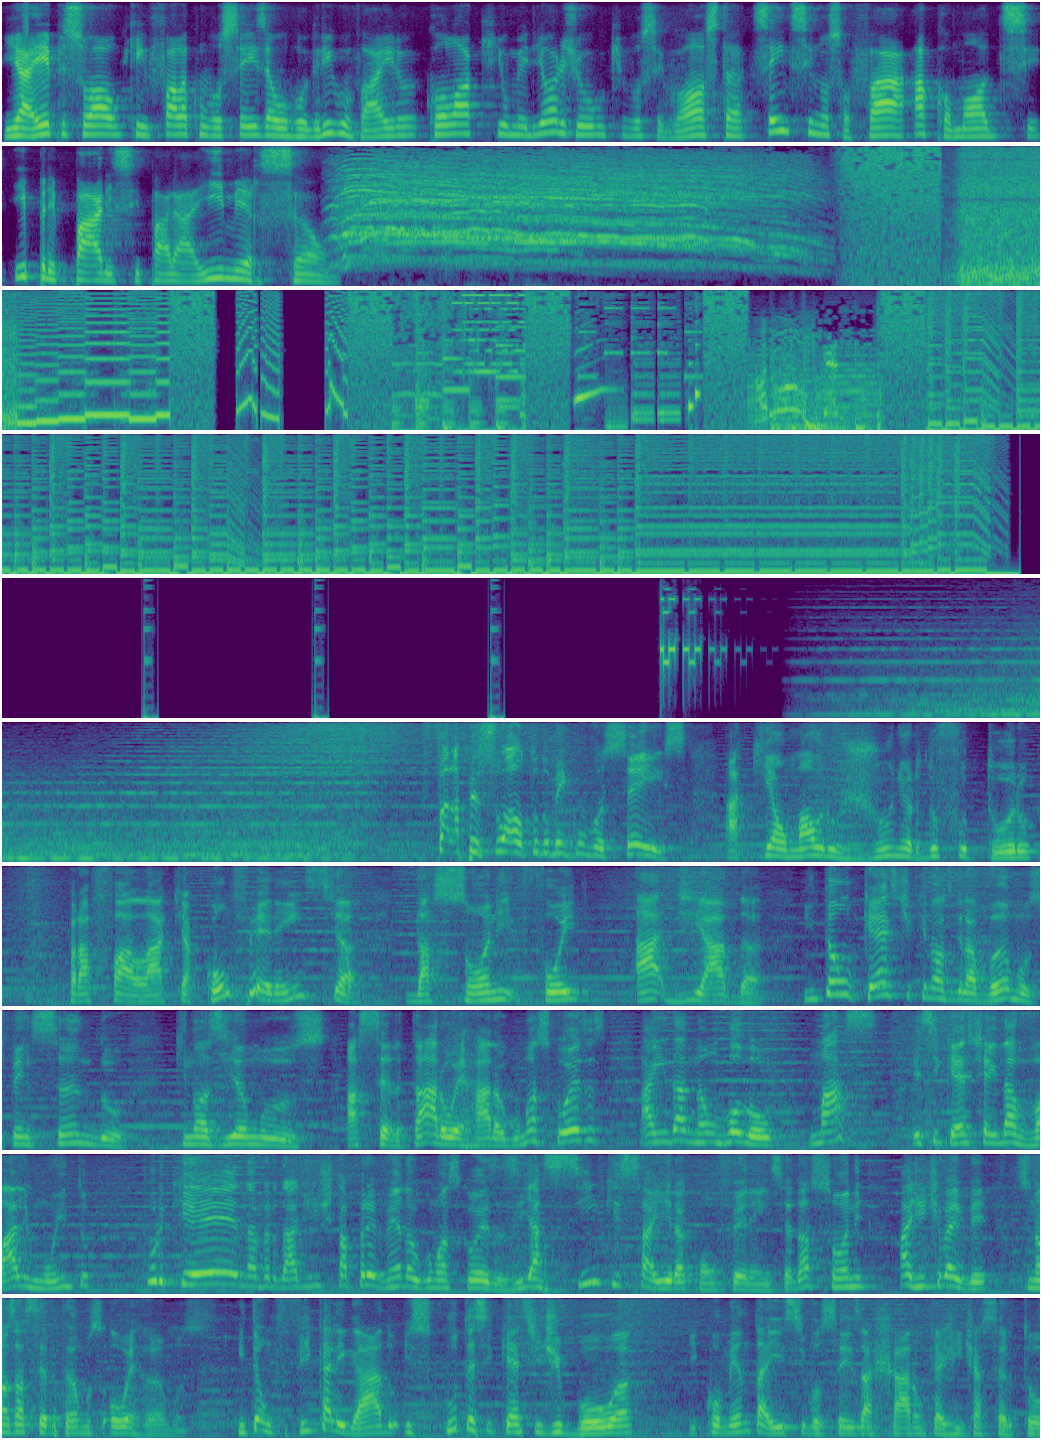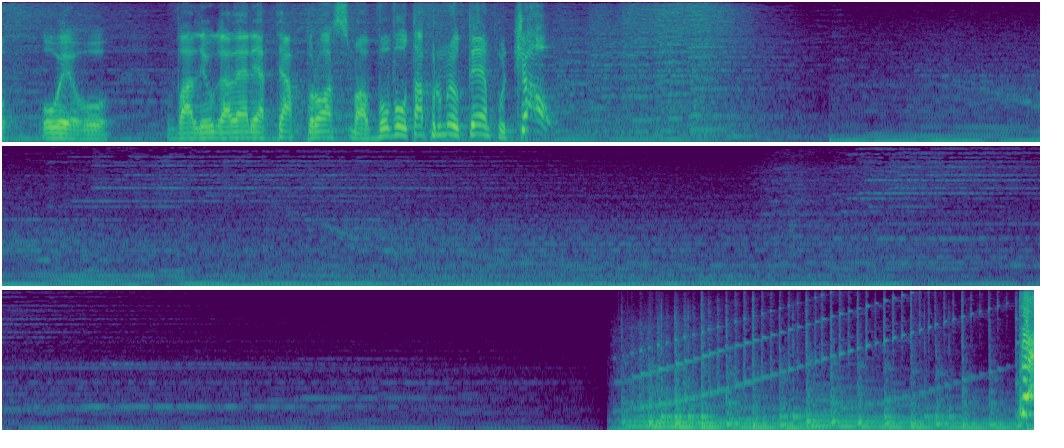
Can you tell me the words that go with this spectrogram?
E aí, pessoal, quem fala com vocês é o Rodrigo Vairo. Coloque o melhor jogo que você gosta, sente-se no sofá, acomode-se e prepare-se para a imersão. Pessoal, tudo bem com vocês? Aqui é o Mauro Júnior do futuro para falar que a conferência da Sony foi adiada. Então o cast que nós gravamos pensando que nós íamos acertar ou errar algumas coisas ainda não rolou, mas esse cast ainda vale muito porque na verdade a gente está prevendo algumas coisas e assim que sair a conferência da Sony a gente vai ver se nós acertamos ou erramos. Então fica ligado, escuta esse cast de boa e comenta aí se vocês acharam que a gente acertou ou errou. Valeu, galera, e até a próxima. Vou voltar pro meu tempo. Tchau!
